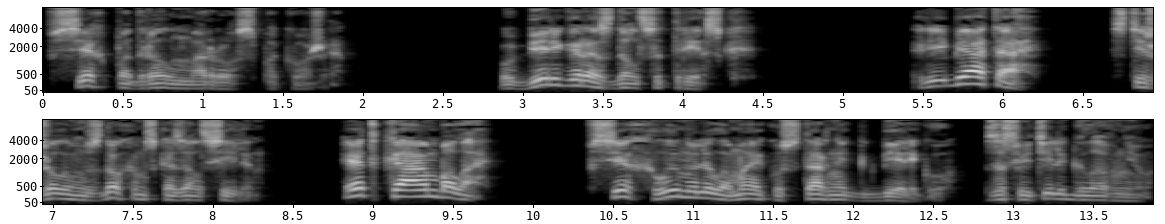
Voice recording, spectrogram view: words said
Всех подрал мороз по коже. У берега раздался треск. «Ребята!» — с тяжелым вздохом сказал Силин. «Это Камбала!» Все хлынули, ломая кустарник к берегу, засветили головню.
